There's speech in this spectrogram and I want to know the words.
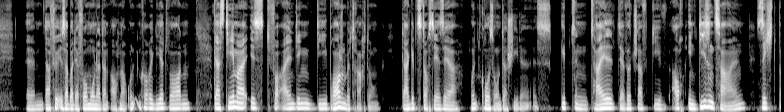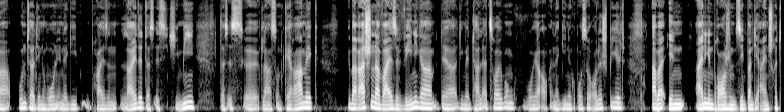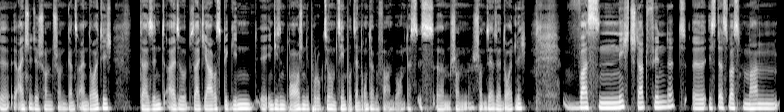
Ähm, dafür ist aber der Vormonat dann auch nach unten korrigiert worden. Das Thema ist vor allen Dingen die Branchenbetrachtung. Da gibt's doch sehr, sehr und große Unterschiede. Es gibt einen Teil der Wirtschaft, die auch in diesen Zahlen sichtbar unter den hohen Energiepreisen leidet. Das ist Chemie, das ist äh, Glas und Keramik. Überraschenderweise weniger der, die Metallerzeugung, wo ja auch Energie eine große Rolle spielt. Aber in einigen Branchen sieht man die Einschritte, Einschnitte schon, schon ganz eindeutig. Da sind also seit Jahresbeginn äh, in diesen Branchen die Produktion um zehn Prozent runtergefahren worden. Das ist ähm, schon, schon sehr, sehr deutlich. Was nicht stattfindet, äh, ist das, was man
